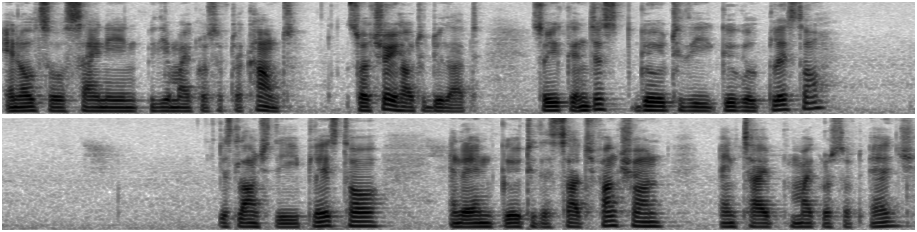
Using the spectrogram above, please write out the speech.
and also sign in with your Microsoft account. So I'll show you how to do that. So you can just go to the Google Play Store. Just launch the Play Store and then go to the search function and type Microsoft Edge.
